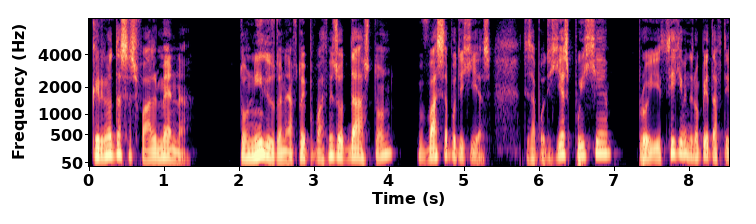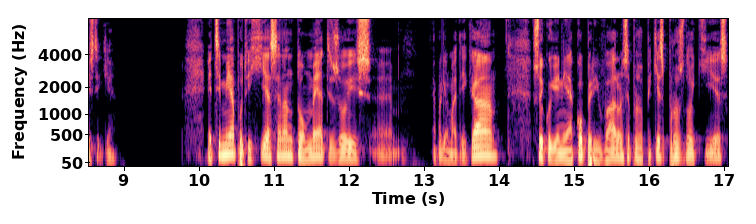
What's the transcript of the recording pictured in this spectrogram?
κρίνοντας ασφαλμένα τον ίδιο τον εαυτό, υποβαθμίζοντάς τον βάσει της αποτυχίας. Της αποτυχίας που είχε προηγηθεί και με την οποία ταυτίστηκε. Έτσι μια αποτυχία σε έναν τομέα της ζωής ε, επαγγελματικά, στο οικογενειακό περιβάλλον, σε προσωπικές προσδοκίες,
